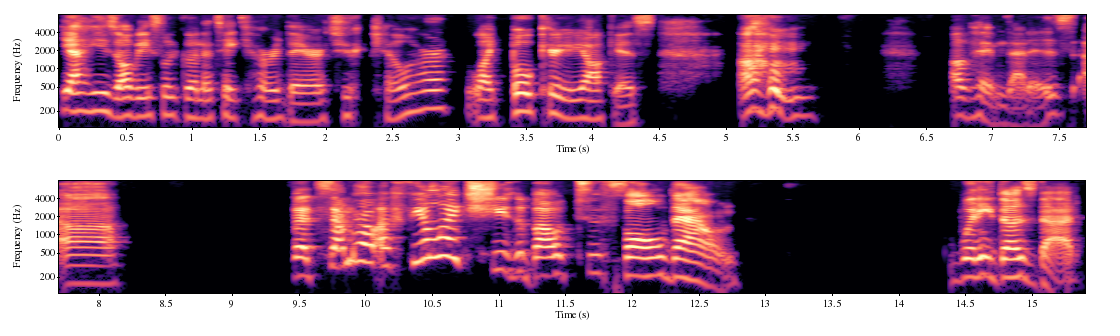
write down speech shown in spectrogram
yeah, he's obviously gonna take her there to kill her, like Bo Kiriakis. Um of him, that is. Uh but somehow I feel like she's about to fall down when he does that.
